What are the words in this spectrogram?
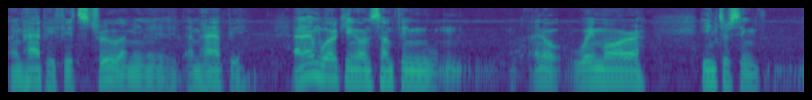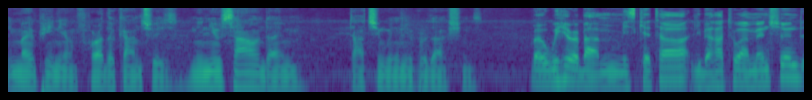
I'm happy if it's true. I mean, eh, I'm happy, and I'm working on something. mm, I know way more interesting, in my opinion, for other countries. And a new sound I'm touching with new productions. But we hear about Misketa, Liberato. I mentioned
